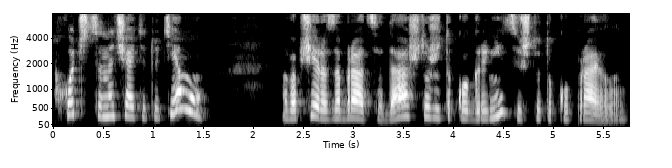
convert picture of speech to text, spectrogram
Хочется начать эту тему, вообще разобраться, да, что же такое границы и что такое правила,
